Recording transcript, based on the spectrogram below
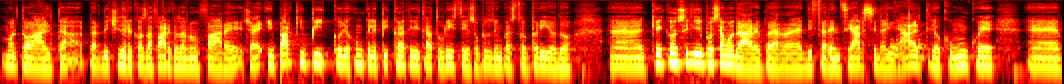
molto alta per decidere cosa fare e cosa non fare. Cioè i parchi piccoli o comunque le piccole attività turistiche, soprattutto in questo periodo, eh, che consigli possiamo dare per differenziarsi dagli altri o comunque eh,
